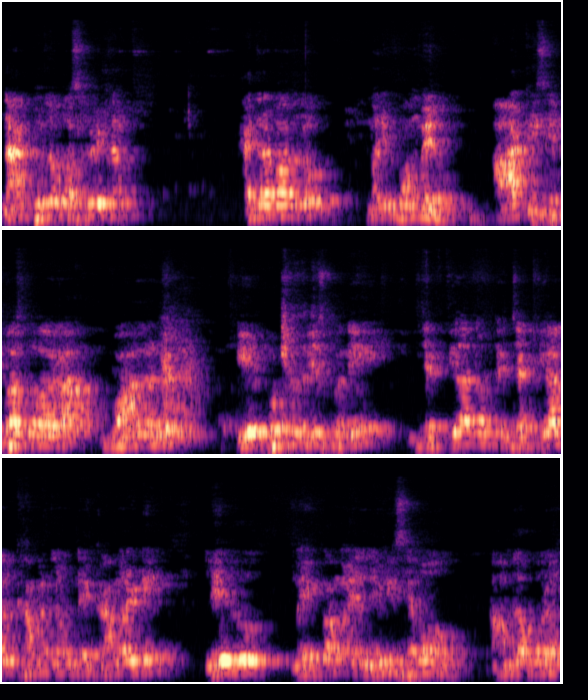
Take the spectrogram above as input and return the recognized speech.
నాగ్పూర్లో బస్సులు పెట్టినాం. హైదరాబాద్లో మరి బాంబేలో. ఆర్టీసీ బస్ ద్వారా వాళ్ళని ఎయిర్పోర్ట్లో తీసుకొని జగ్త్యాలలో ఉంటే జగ్త్యాలు కామన్లో ఉంటే కామారెడ్డి లేదు ఎక్కువ లేడీస్ ఏమో అమలాపురం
